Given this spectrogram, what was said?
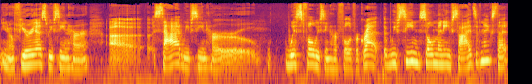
you know furious we've seen her uh sad we've seen her wistful we've seen her full of regret we've seen so many sides of Nyx that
